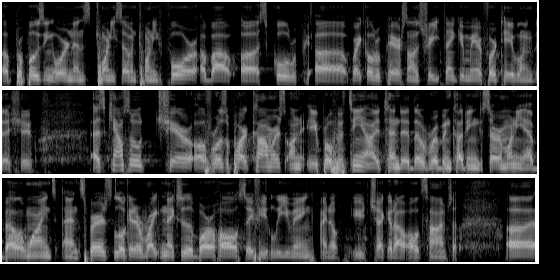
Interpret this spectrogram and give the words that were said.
uh, proposing ordinance 2724 about uh, school rep- uh, vehicle repairs on the street. Thank you, Mayor, for tabling the issue. As council chair of Roselle Park Commerce on April 15, I attended the ribbon cutting ceremony at Bella Wines and Spirits, located right next to the Borough Hall. So if you're leaving, I know you check it out all the time. So uh,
